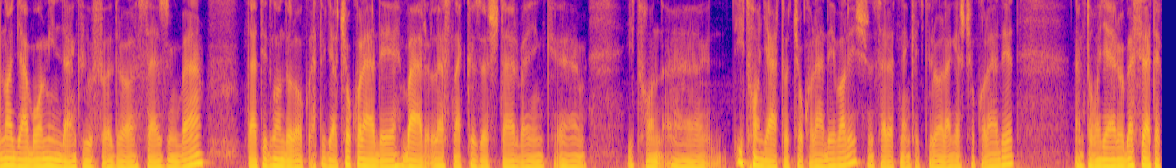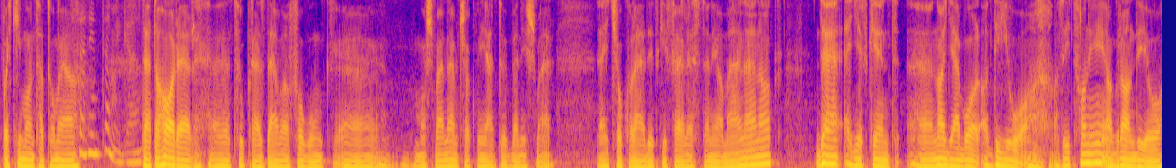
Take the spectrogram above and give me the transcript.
nagyjából minden külföldről szerzünk be. Tehát itt gondolok, hát ugye a csokoládé, bár lesznek közös terveink, itthon, itthon gyártott csokoládéval is, szeretnénk egy különleges csokoládét. Nem tudom, hogy erről beszéltek, vagy kimondhatom el. Szerintem igen. Tehát a Harrer cukrászdával fogunk most már nem csak mi, hát többen is már egy csokoládét kifejleszteni a Málnának, de egyébként nagyjából a Dio az itthoni, a Grandio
